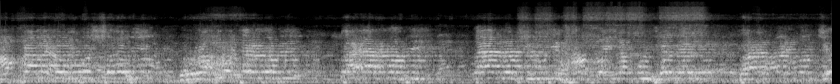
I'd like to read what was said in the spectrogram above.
আপনার এখন বিশ্ব নবী, রহমতের নবী, দয়ার নবী দয়ার নবী রুগী বলছে,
